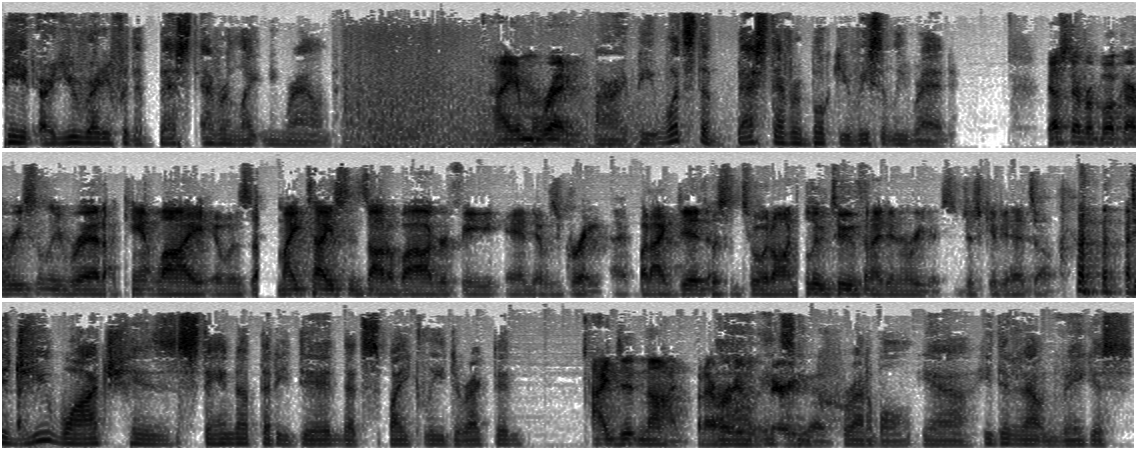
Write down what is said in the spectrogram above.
Pete, are you ready for the best ever lightning round? I am ready. All right, Pete. What's the best ever book you recently read? Best ever book I recently read. I can't lie. It was uh, Mike Tyson's autobiography, and it was great. But I did listen to it on Bluetooth, and I didn't read it. So just give you a heads up. did you watch his stand up that he did that Spike Lee directed? I did not, but I heard oh, it was very good. Incredible. Yeah, he did it out in Vegas.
